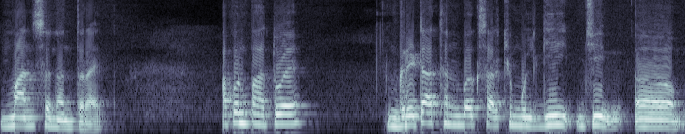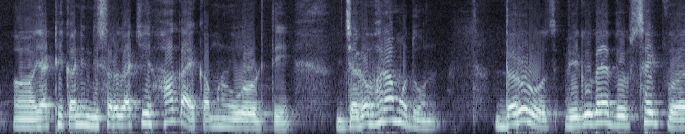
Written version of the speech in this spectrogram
माणसं नंतर आहेत. आपण पाहतोय ग्रेटा थनबर्ग सारखी मुलगी जी आ, आ, या ठिकाणी निसर्गाची हाक आहे का म्हणून ओरडते जगभरामधून दररोज वेगवेगळ्या वेबसाईटवर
